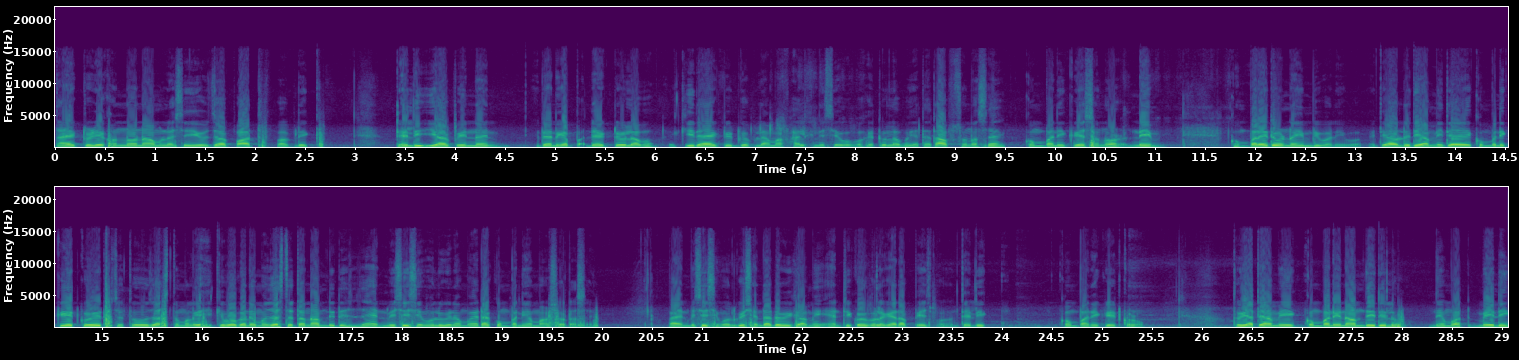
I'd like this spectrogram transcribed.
ডাইৰেক্টৰী এখনৰ নাম ওলাইছে user path public Tally E R P nine এতিয়া এনেকৈ ডাইৰেক্টৰী ওলাব কি ডাইৰেক্টৰীত গৈ পেলাই আমাৰ ফাইলখিনি ছেভ হ'ব সেইটো ওলাব। ইয়াতে এটা অপশ্যন আছে কোম্পানী ক্ৰিয়েশ্যনৰ নেম কোম্পানীটোৰ নেম দিব লাগিব। এতিয়া অলৰেডি আমি এতিয়া কোম্পানী ক্ৰিয়েট কৰি থৈছোঁ তো জাষ্ট তোমালোকে শিকিবৰ কাৰণে মই জাষ্ট এটা নাম দি দিছোঁ যে এন বি চি চিমলগুৰি নামৰ এটা কোম্পানী আমাৰ ওচৰত আছে। বা এন বি চি চিমলগুৰি চেণ্টাৰটোৰ বিষয়ে আমি এণ্ট্ৰি কৰিব লাগে এটা পেজ টেলি কোম্পানী ক্ৰিয়েট কৰোঁ। তো ইয়াতে আমি কোম্পানীৰ নাম দি দিলোঁ। নেমত মেইলিং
